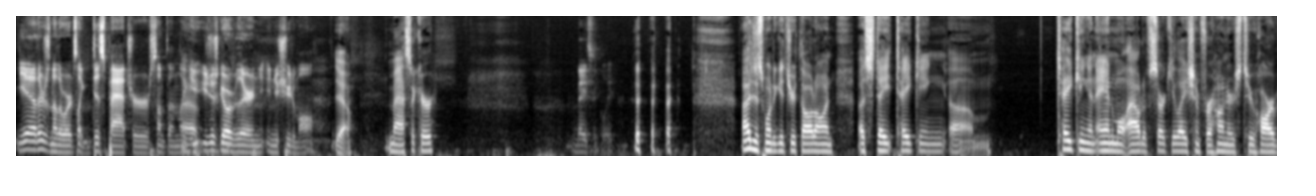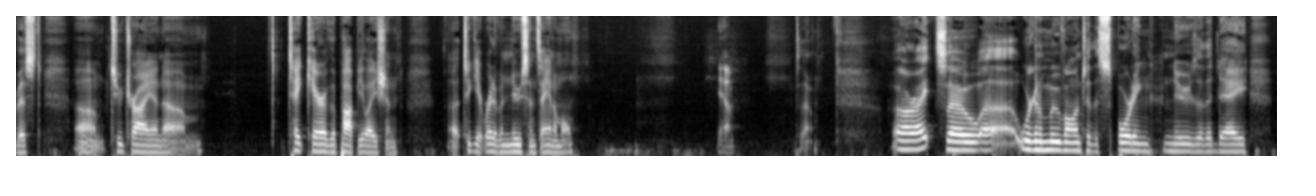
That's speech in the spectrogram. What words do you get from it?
Yeah, there's another word. It's like dispatch or something. Like you, oh. you just go over there and, and you shoot them all. Yeah, massacre. Basically. I just want to get your thought on a state taking um, taking an animal out of circulation for hunters to harvest um, to try and um, take care of the population uh, to get rid of a nuisance animal. Yeah. So, All right, so uh, we're going to move on to the sporting news of the day.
